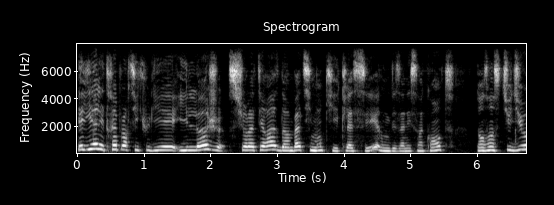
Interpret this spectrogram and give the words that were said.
Eliel est très particulier. Il loge sur la terrasse d'un bâtiment qui est classé, donc des années 50, dans un studio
